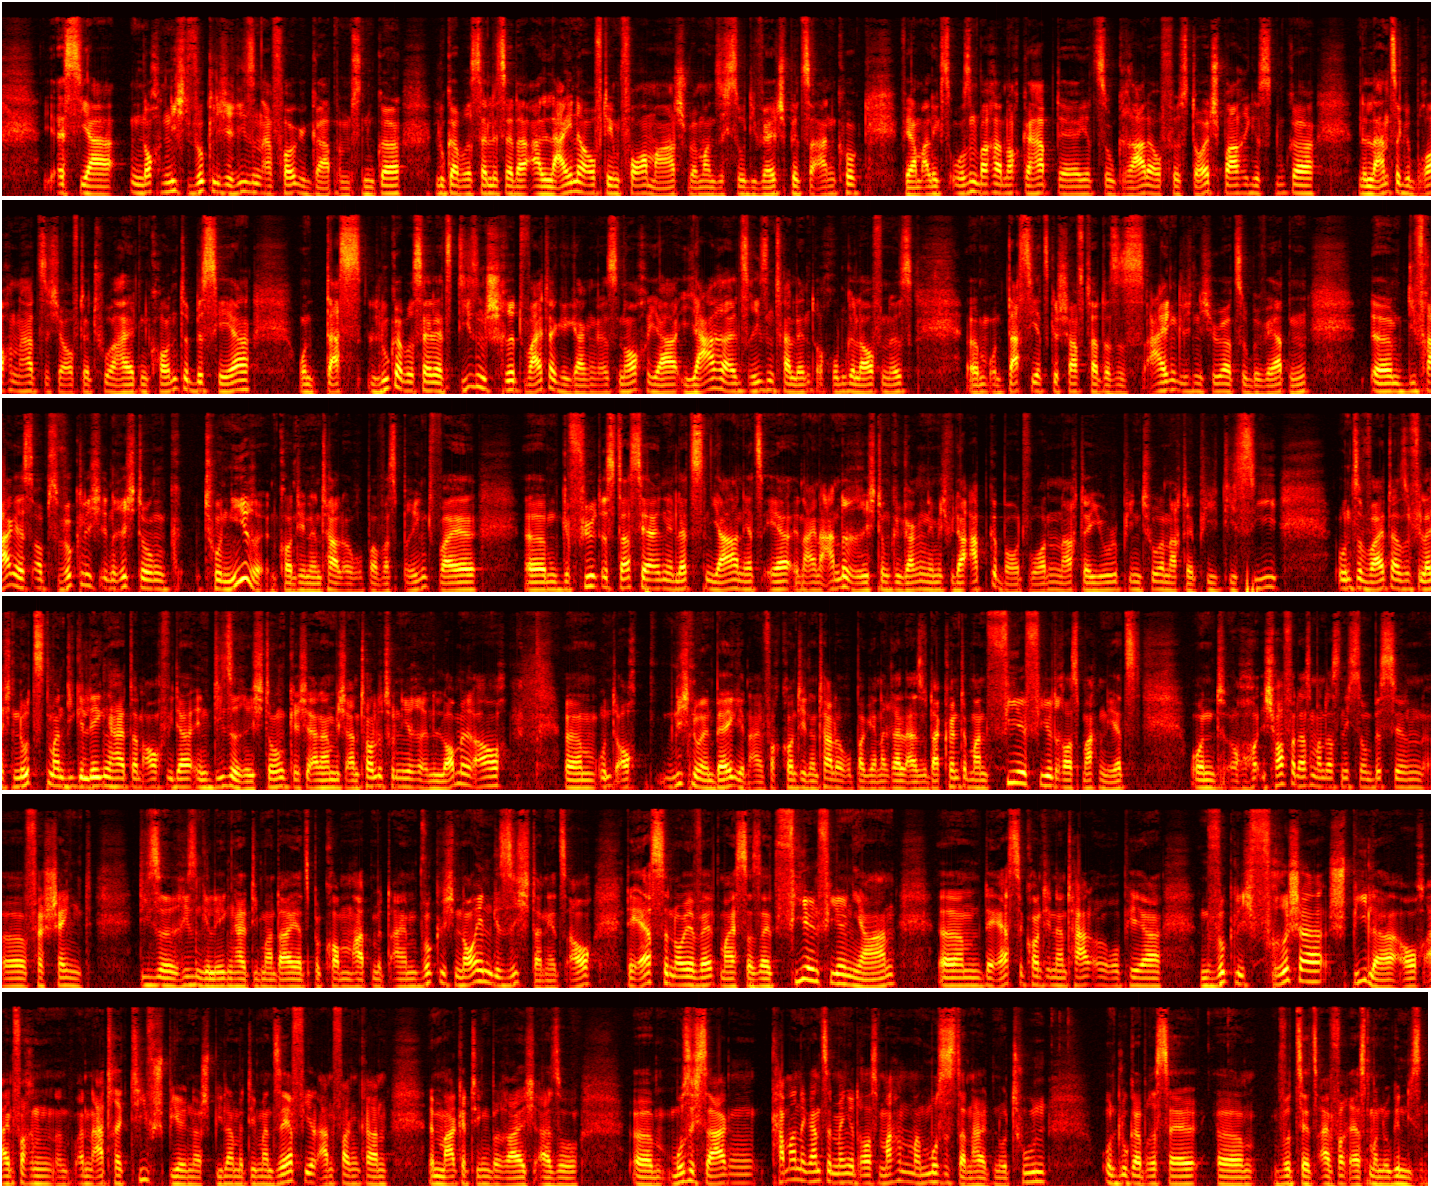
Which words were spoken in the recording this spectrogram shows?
es ja noch nicht wirkliche Riesenerfolge gab im Snooker. Luca Brissell ist ja da alleine auf dem Vormarsch, wenn man sich so die Weltspitze anguckt. Wir haben Alex Osenbacher noch gehabt, der jetzt so gerade auch fürs deutschsprachige Snooker eine Lanze gebrochen hat, sich ja auf der Tour halten konnte bisher. Und dass Luca Brissell jetzt diesen Schritt weitergegangen ist, noch ja Jahre als Riesentalent auch rumgelaufen ist, ähm, und das jetzt geschafft hat, das ist eigentlich nicht höher zu bewerten. Ähm, die Frage ist, ob es wirklich in Richtung Turniere in Kontinentaleuropa was bringt, weil ähm, gefühlt ist das ja in den letzten Jahren jetzt eher in eine andere Richtung gegangen, nämlich wieder abgebaut worden nach der European Tour, nach der PTC und so weiter. Also vielleicht nutzt man die Gelegenheit dann auch wieder in diese Richtung. Ich erinnere mich an tolle Turniere in Lommel auch ähm, und auch nicht nur in Belgien, einfach Kontinentaleuropa generell. Also da könnte man viel, viel draus machen jetzt. Und ich hoffe, dass man das nicht so ein bisschen äh, verschenkt, diese Riesengelegenheit, die man da jetzt bekommen hat, mit einem wirklich neuen Gesicht dann jetzt auch. Der erste neue Weltmeister seit vielen, vielen Jahren, ähm, der erste Kontinentaleuropäer, ein wirklich frischer Spieler, auch einfach ein, ein attraktiv spielender Spieler, mit dem man sehr viel anfangen kann im Marketingbereich. Also ähm, muss ich sagen, kann man eine ganze Menge draus machen, man muss es dann halt nur tun. Und Luca Brissell ähm, wird es jetzt einfach erstmal nur genießen.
